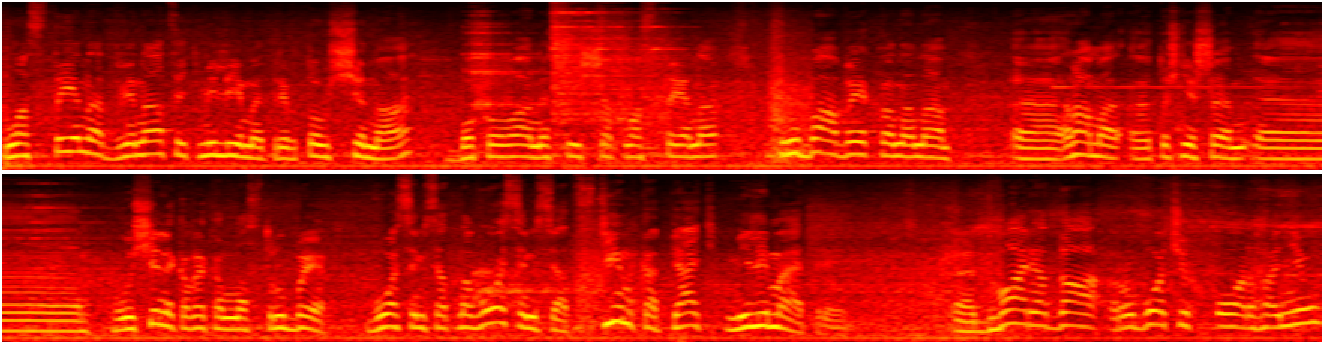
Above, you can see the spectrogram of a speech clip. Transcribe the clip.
Пластина 12 мм товщина, бокова несуща пластина. Труба виконана, е, рама, е, точніше, е, лущильника виконана з труби 80 на 80, стінка 5 мм. Е, Два ряда робочих органів.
